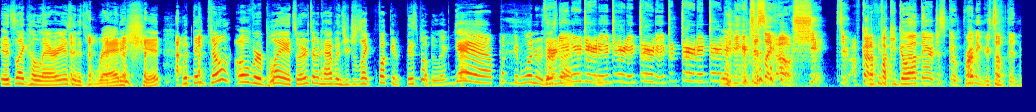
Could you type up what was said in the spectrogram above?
it's like hilarious and it's rad as shit, but they don't overplay it. So every time it happens, you're just like fucking fist pumping, like yeah, fucking Wonder Woman. You're just like, oh shit, dude, I've got to fucking go out there and just go running or something.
